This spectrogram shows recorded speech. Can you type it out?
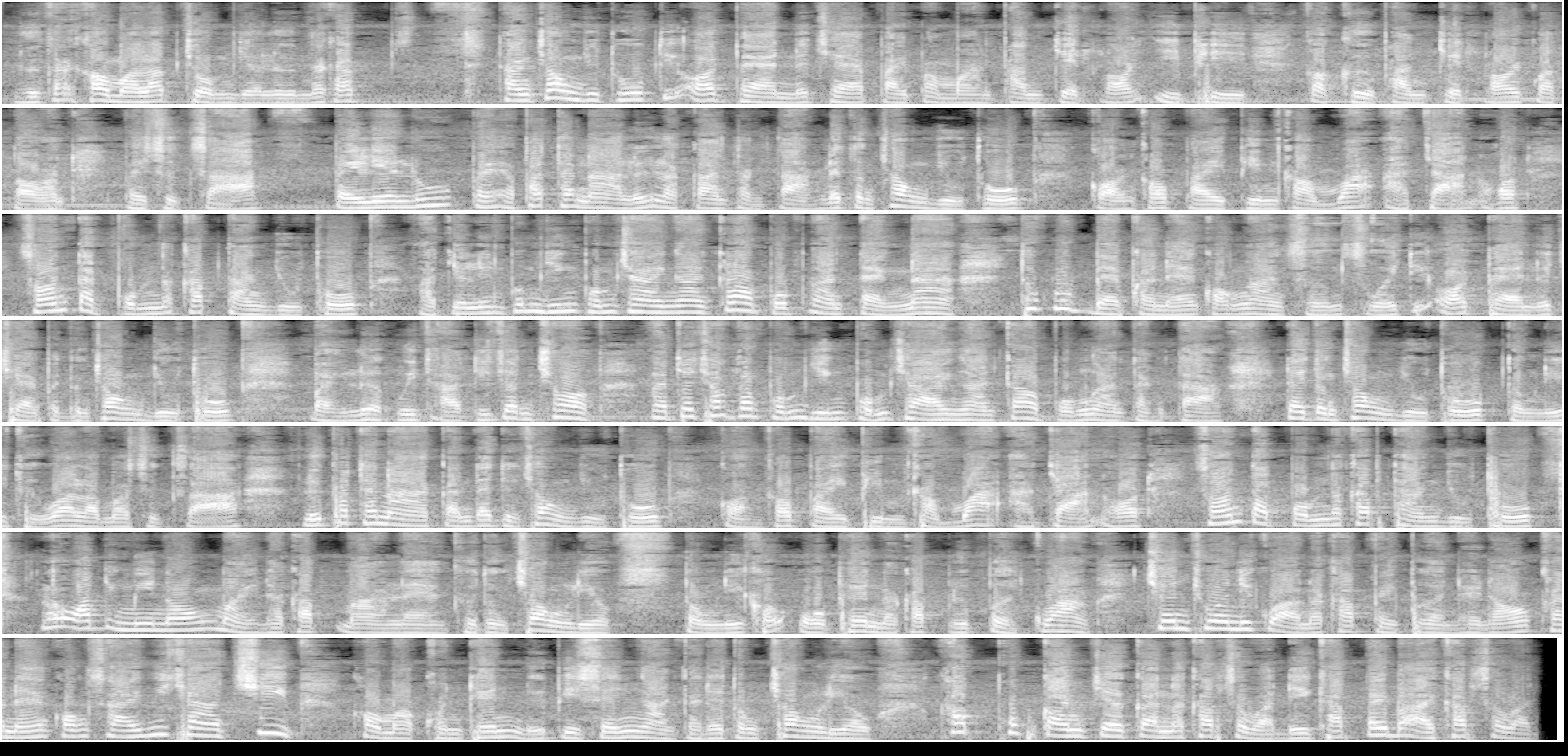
หรือเข้ามารับชมอย่าลืมนะครับทางช่อง YouTube ที่ออสแพนเนแชร์ไปประมาณ 1,700 EP ก็คือ 1,700 กว่าตอนไปศึกษา ไปเรียนรู้ไปพัฒนาหรือหลักการต่างๆ ได้ตรงช่อง YouTube ก่อนเข้าไปพิมพ์คำว่าอาจารย์ออสสอนตัดผมนะครับทาง YouTube อาจจะเรียนผมหญิงผมชายงานกล้าวผมงานแต่งหน้า ทุกรูปแบบแขนงของงานเสริมสวยที่ออสแพนหรือแชร์ไปตรงช่อง YouTube ไปเลือกวิชาที่ท่านชอบ อาจจะชอบทั้งผมหญิงผมชายงานก้าวผมงานต่างๆ ได้ตรงช่อง YouTube ตรงนี้ถือว่าเรามาศึกษา หรือพัฒนากันได้ตรงช่อง YouTube ก่อนเข้าไปพิมพ์คำว่าอาจารย์ออสสอนตัดผมนะครับทาง YouTube แล้วออสยังมีน้องใหม่นะครับ มาแรงคือตรงช่องเดียว ตรงนี้เขาโอเพนนะครับ หรือเปิดกว้าง เชิญชวนดีกว่านะครับ ไปเพื่อนให้น้องคะแนนของสายวิชาชีพ เข้ามาคอนเทนต์หรือพรีเซนต์งานกันได้ตรงช่องเดียว ครับพบกันเจอกันนะครับ สวัสดีครับบ๊ายบายครับสวัสดี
